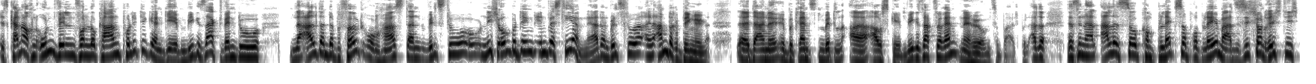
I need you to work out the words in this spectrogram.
es kann auch einen Unwillen von lokalen Politikern geben. Wie gesagt, wenn du eine alternde Bevölkerung hast, dann willst du nicht unbedingt investieren. Ja, dann willst du andere Dinge, äh, deine begrenzten Mittel äh, ausgeben. Wie gesagt, für Rentenerhöhung zum Beispiel. Also das sind halt alles so komplexe Probleme. Also es ist schon richtig,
